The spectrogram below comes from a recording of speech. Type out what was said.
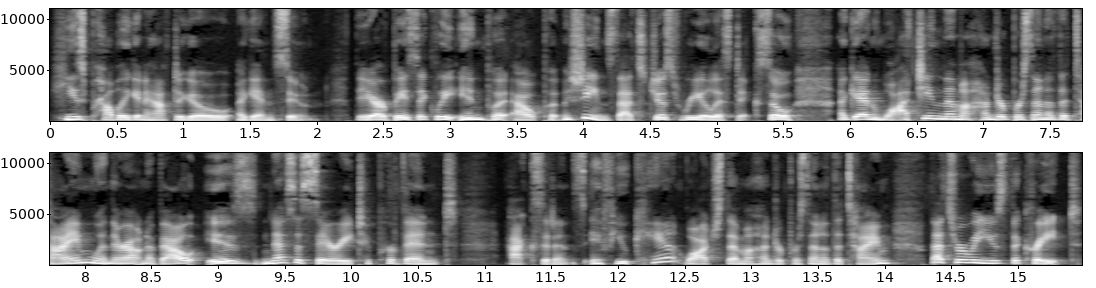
he's probably going to have to go again soon. They are basically input output machines. That's just realistic. So, again, watching them 100% of the time when they're out and about is necessary to prevent accidents. If you can't watch them 100% of the time, that's where we use the crate.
